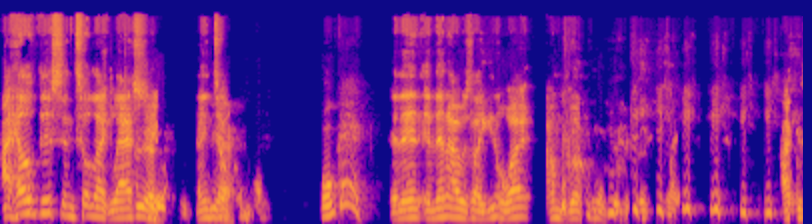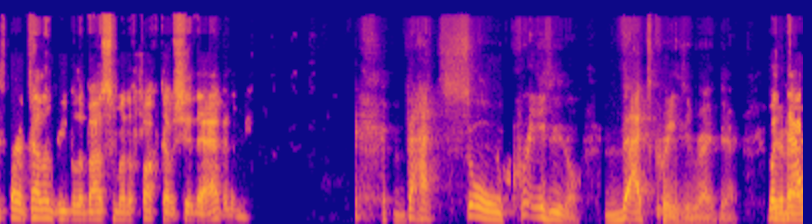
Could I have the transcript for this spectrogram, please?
I held this until like last Yeah. year. I didn't Yeah. okay. And then and then I was like, you know what? I'm good. like, I can start telling people about some of the fucked up shit that happened to me. That's so crazy, though. That's crazy right there. But you that,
